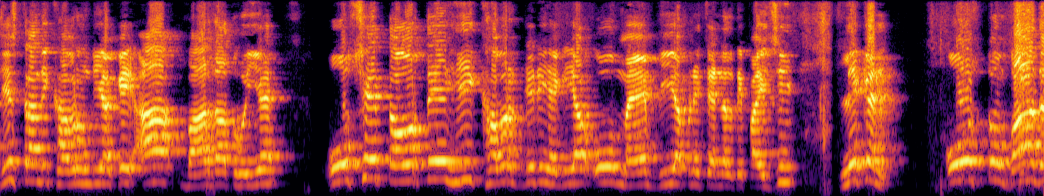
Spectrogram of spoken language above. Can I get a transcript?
ਜਿਸ ਤਰ੍ਹਾਂ ਦੀ ਖਬਰ ਹੁੰਦੀ ਆ ਕਿ ਆਹ ਵਾਰਦਾਤ ਹੋਈ ਹੈ, ਉਸੇ ਤੌਰ ਤੇ ਹੀ ਖਬਰ ਜਿਹੜੀ ਹੈਗੀ ਆ, ਉਹ ਮੈਂ ਵੀ ਆਪਣੇ ਚੈਨਲ ਤੇ ਪਾਈ ਸੀ। ਲੇਕਿਨ ਉਸ ਤੋਂ ਬਾਅਦ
